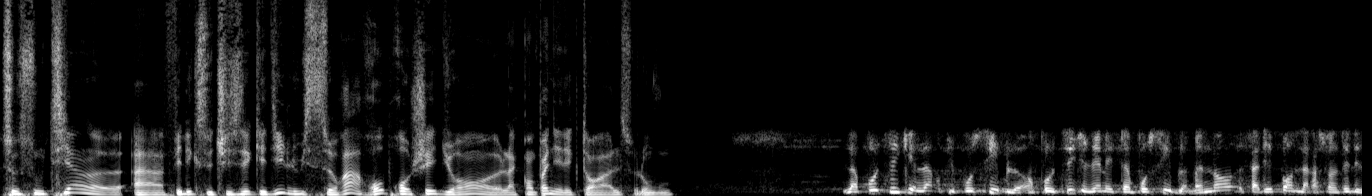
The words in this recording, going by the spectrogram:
ce soutien euh, à Félix Tshisekedi lui sera reproché durant euh, la campagne électorale, selon vous? La politique est l'art du possible. En politique, rien n'est impossible. Maintenant, ça dépend de la rationalité des,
